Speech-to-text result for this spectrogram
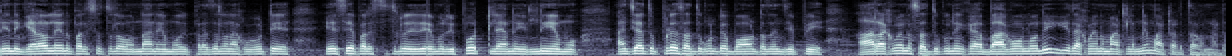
నేను గెలవలేని పరిస్థితిలో ఉన్నానేమో ప్రజలు నాకు ఓటే వేసే పరిస్థితిలో ఏమో రిపోర్ట్లు ఏమో వెళ్ళినాయేమో అంచేత ఇప్పుడే సర్దుకుంటే బాగుంటుందని చెప్పి ఆ రకమైన సర్దుకునే భాగంలోని ఈ రకమైన మాటలన్నీ మాట్లాడుతూ ఉన్నాడు.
